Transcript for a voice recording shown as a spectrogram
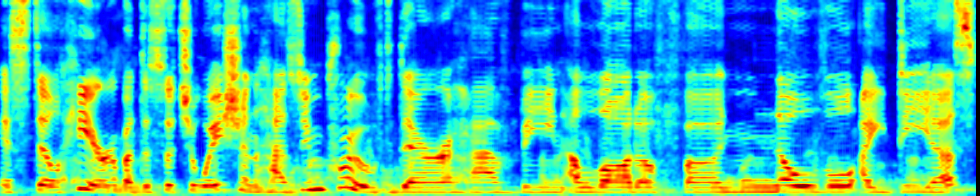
is still here, but the situation has improved. There have been a lot of uh, novel ideas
